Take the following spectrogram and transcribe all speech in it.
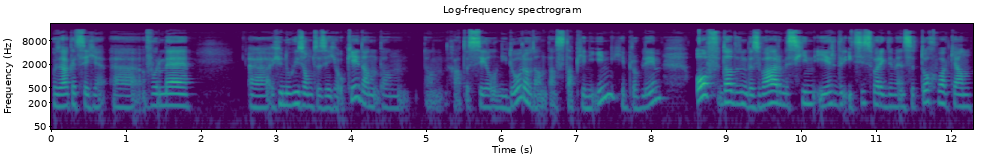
hoe zou ik het zeggen, uh, voor mij uh, genoeg is om te zeggen: oké, dan, dan, dan gaat de sale niet door of dan, dan stap je niet in, geen probleem. Of dat een bezwaar misschien eerder iets is waar ik de mensen toch wat kan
